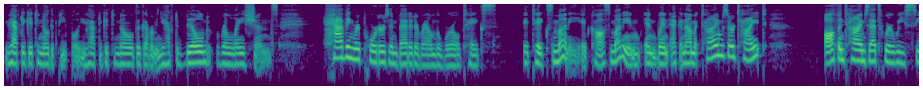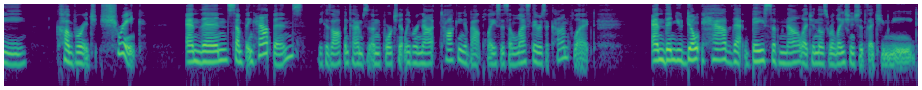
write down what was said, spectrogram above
You have to get to know the people. You have to get to know the government. You have to build relations. having reporters embedded around the world takes it takes money. It costs money, and, and when economic times are tight, oftentimes that's where we see coverage shrink. And then something happens because oftentimes, unfortunately, we're not talking about places unless there is a conflict. And then you don't have that base of knowledge and those relationships that you need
